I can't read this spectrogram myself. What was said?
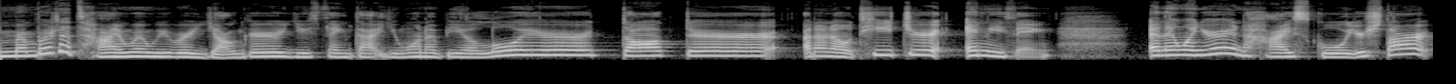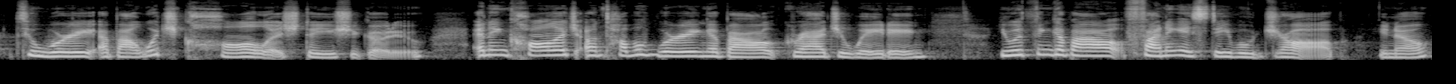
Remember the time when we were younger, you think that you want to be a lawyer, doctor, I don't know, teacher, anything. And then when you're in high school, you start to worry about which college that you should go to. And in college, on top of worrying about graduating, you would think about finding a stable job, you know?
